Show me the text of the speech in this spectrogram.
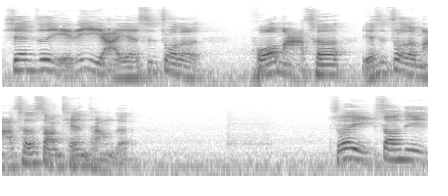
先知以利亚也是坐了火马车，也是坐了马车上天堂的。所以上帝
